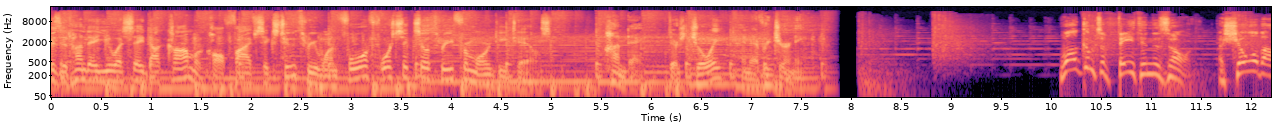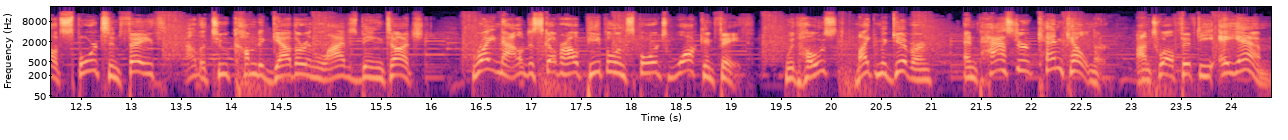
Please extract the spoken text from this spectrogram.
Visit HyundaiUSA.com or call 562 for more details. Hyundai, there's joy in every journey. Welcome to Faith in the Zone, a show about sports and faith, how the two come together and lives being touched. Right now, discover how people in sports walk in faith with host Mike McGivern and Pastor Ken Keltner on 1250 AM,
